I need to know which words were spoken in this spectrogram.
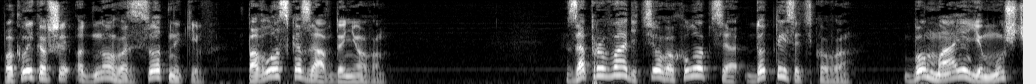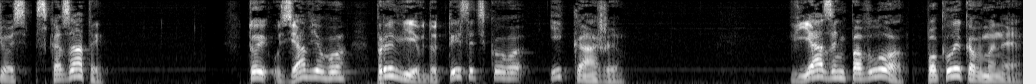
Покликавши одного з сотників, Павло сказав до нього Запровадь цього хлопця до Тисяцького, бо має йому щось сказати. Той узяв його, привів до Тисяцького і каже В'язень Павло покликав мене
